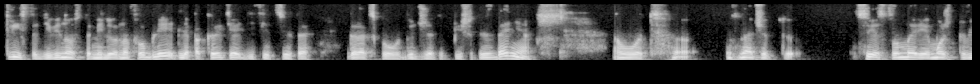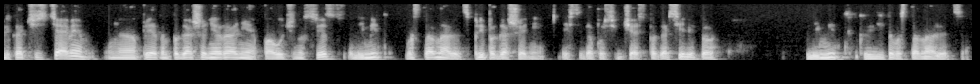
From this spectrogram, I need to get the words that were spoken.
390 миллионов рублей для покрытия дефицита городского бюджета, пишет издание. Вот. Значит, Средства мэрия может привлекать частями, э, при этом погашение ранее полученных средств лимит восстанавливается при погашении. Если, допустим, часть погасили, то лимит кредита восстанавливается.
